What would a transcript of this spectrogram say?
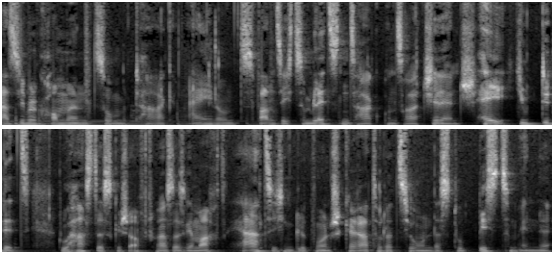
herzlich willkommen zum Tag 21, zum letzten Tag unserer Challenge. Hey, you did it! Du hast es geschafft, du hast es gemacht. Herzlichen Glückwunsch, Gratulation, dass du bis zum Ende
